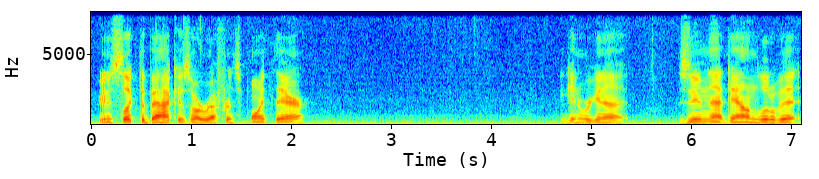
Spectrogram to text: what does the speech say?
We're going to select the back as our reference point there. Again, we're going to zoom that down a little bit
